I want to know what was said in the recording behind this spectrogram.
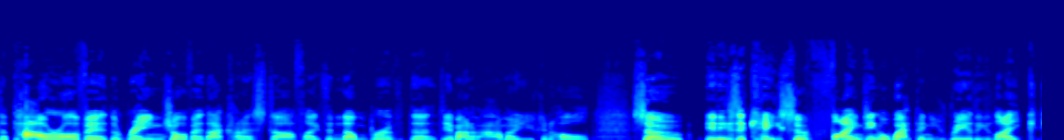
the power of it, the range of it, that kind of stuff, like the number of the the amount of ammo you can hold. So it is a case of finding a weapon you really like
